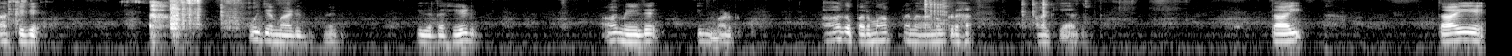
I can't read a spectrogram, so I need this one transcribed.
ಆಕೆಗೆ ಪೂಜೆ ಮಾಡಿದ ಮೇಲೆ ಇದೆಲ್ಲ ಹೇಳಿ ಆಮೇಲೆ ಇದು ಮಾಡಬೇಕು. ಆಗ ಪರಮಾತ್ಮನ ಅನುಗ್ರಹ ಆಗಿ ಆಗುತ್ತೆ. ತಾಯಿ ತಾಯಿ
